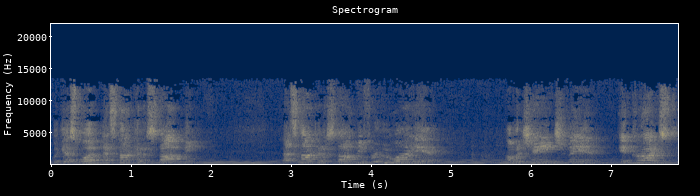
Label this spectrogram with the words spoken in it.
But guess what? That's not going to stop me. That's not going to stop me for who I am. I'm a changed man in Christ.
